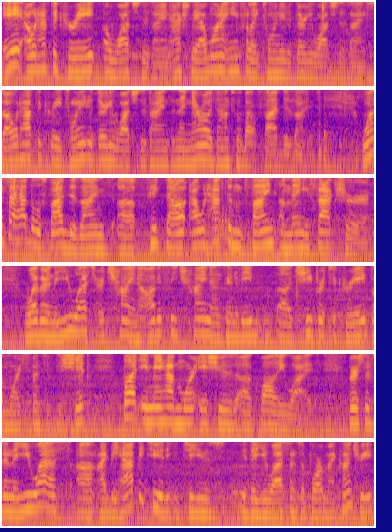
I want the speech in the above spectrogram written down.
a i would have to create a watch design. Actually i want to aim for like 20 to 30 watch designs. So i would have to create 20 to 30 watch designs and then narrow it down to about five designs once I have those five designs uh, picked out, I would have to find a manufacturer, whether in the US or China. Obviously, China is going to be uh, cheaper to create but more expensive to ship, but it may have more issues uh, quality wise. Versus in the US, uh, I'd be happy to, to use the US and support my country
